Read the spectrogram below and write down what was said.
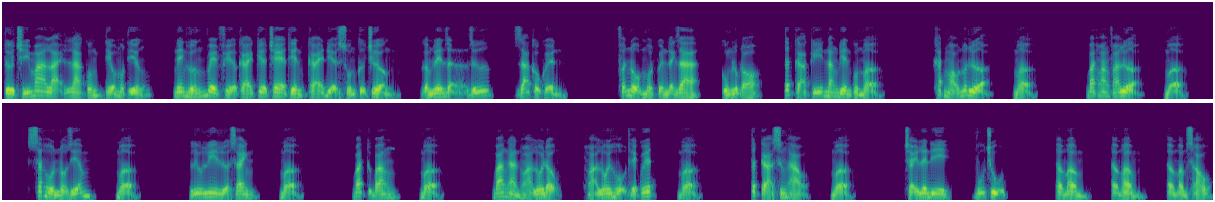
Từ trí ma lại là cuồng tiếu một tiếng, nên hướng về phía cái kia che thiên cái địa xuống cự trường gầm lên giận dữ ra cầu quyền. Phẫn nộ một quyền đánh ra, cùng lúc đó, tất cả kỹ năng điên cuồng mở khát máu nuốt lửa, mở. Bát hoang phá lửa, mở. Sát hồn nộ diễm, mở. Lưu ly lửa xanh, mở. Bát cực băng, mở. Ba ngàn hỏa lôi động, hỏa lôi hộ thể quyết, mở. Tất cả xương hảo mở. Cháy lên đi, vũ trụ. Ầm ầm ầm ầm ầm ầm sáu.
